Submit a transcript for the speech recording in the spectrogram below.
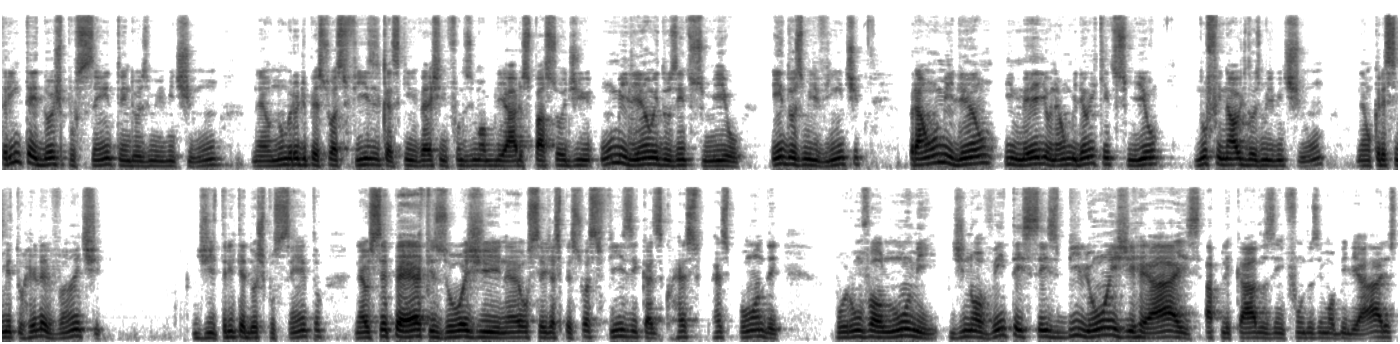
32% em 2021. Né? O número de pessoas físicas que investem em fundos imobiliários passou de 1 milhão e 200 mil em 2020 para 1 milhão e meio, né? 1 milhão e 500 mil no final de 2021, né? um crescimento relevante de 32%. Né? Os CPFs hoje, né, ou seja, as pessoas físicas res respondem por um volume de 96 bilhões de reais aplicados em fundos imobiliários,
